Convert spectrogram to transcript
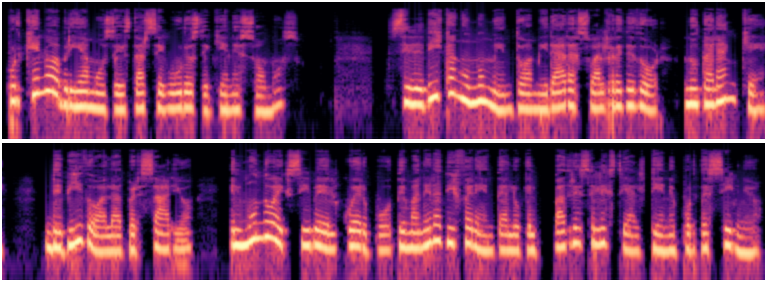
¿por qué no habríamos de estar seguros de quiénes somos? Si dedican un momento a mirar a su alrededor, notarán que, debido al adversario, el mundo exhibe el cuerpo de manera diferente a lo que el Padre Celestial tiene por designio.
